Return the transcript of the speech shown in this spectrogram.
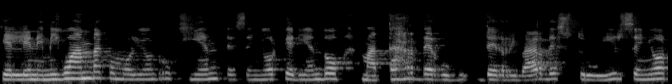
que el enemigo anda como león rugiente, Señor, queriendo matar, derribar, destruir, Señor.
